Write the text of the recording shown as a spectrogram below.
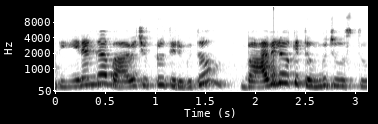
దీనంగా బావి చుట్టూ తిరుగుతూ బావిలోకి తొంగు చూస్తూ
